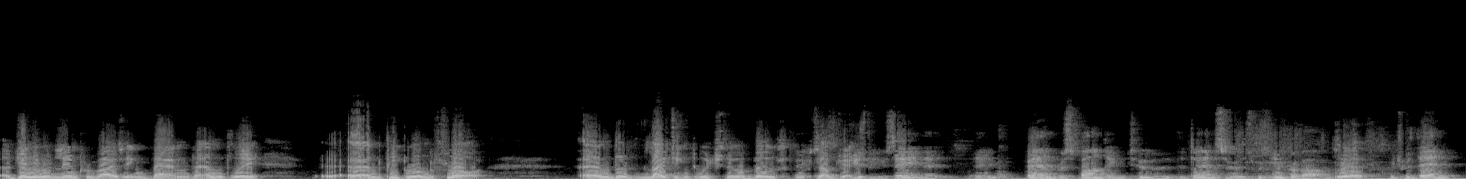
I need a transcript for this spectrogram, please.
a genuinely improvising band and the uh, and the people on the floor, and the lighting to which they were both subject. Excuse me, you're saying that the band responding to the dancers would improvise, Yes, which would then,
